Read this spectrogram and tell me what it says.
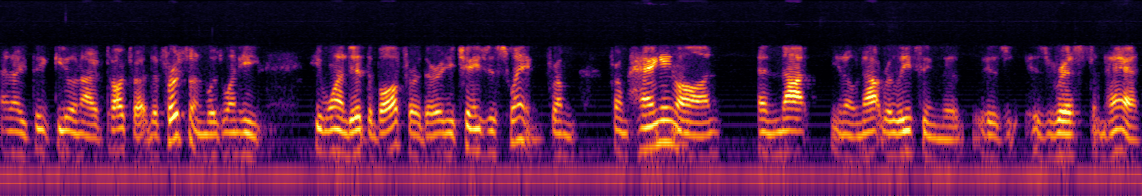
and I think you and I have talked about it. The first one was when he he wanted to hit the ball further, and he changed his swing from from hanging on and not you know not releasing the his his wrists and hands,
